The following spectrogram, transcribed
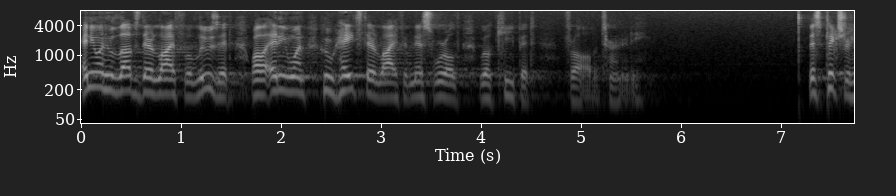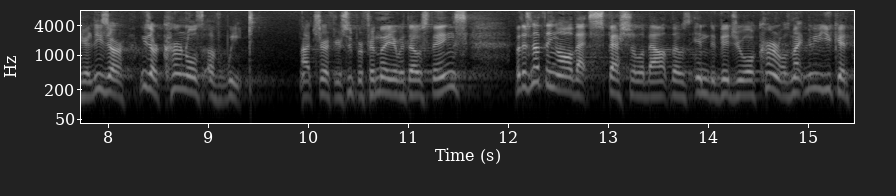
Anyone who loves their life will lose it, while anyone who hates their life in this world will keep it for all eternity. This picture here, these are, these are kernels of wheat. Not sure if you're super familiar with those things, but there's nothing all that special about those individual kernels. Maybe you could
